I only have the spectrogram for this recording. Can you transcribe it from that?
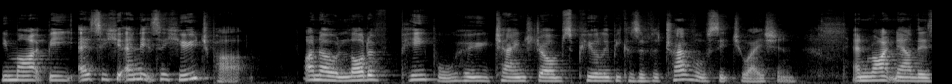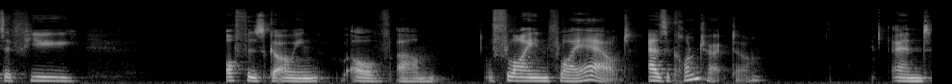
You might be, it's a, and it's a huge part. I know a lot of people who change jobs purely because of the travel situation. And right now, there's a few offers going of um, fly in, fly out as a contractor. And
